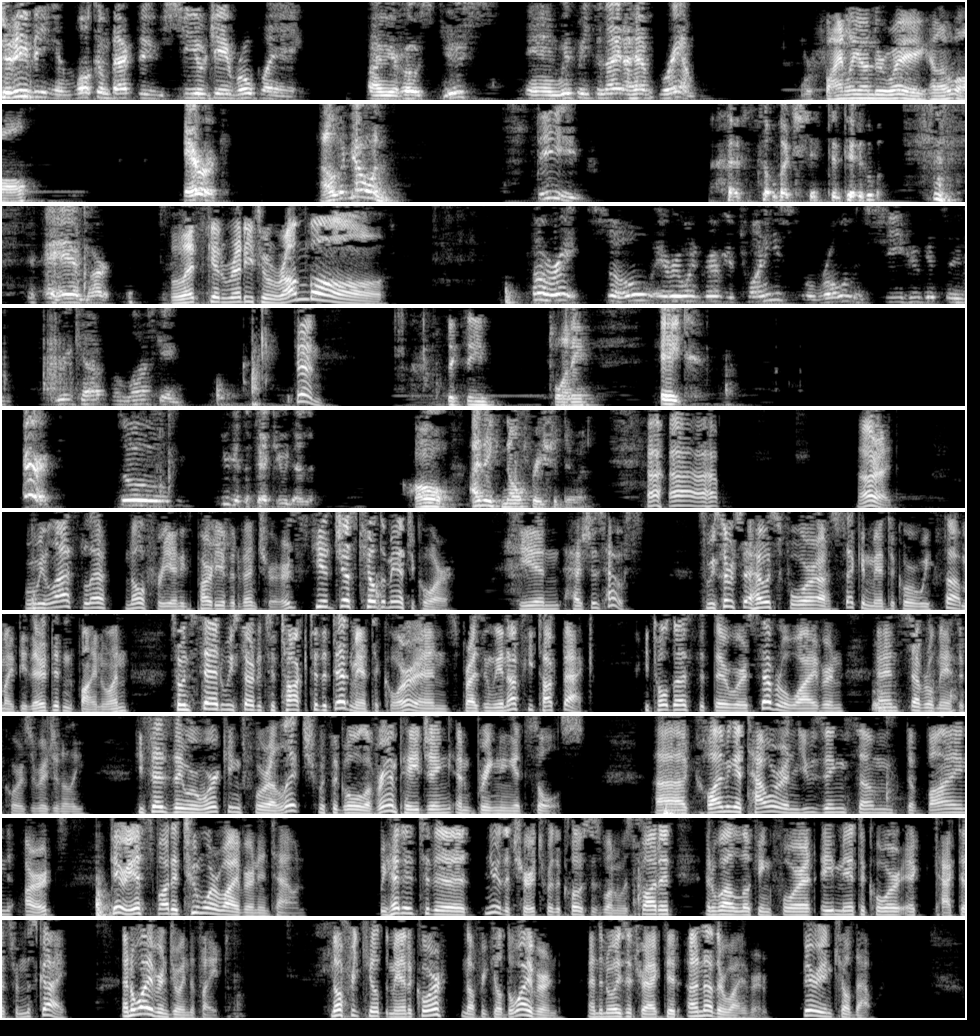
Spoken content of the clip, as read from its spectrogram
Good evening and welcome back to COJ Roleplaying. I'm your host, Goose, and with me tonight I have Graham, We're finally underway. Hello all. Eric, How's it going? Steve, I have so much shit to do. and Mark. Let's get ready to rumble. Alright, so everyone grab your 20s, we'll roll them and see who gets a recap from last game. 10. 16. 20. Eight. Eric, so you get the pick who does it. Oh, I think Nullfree should do it. Alright. When we last left Nullfree and his party of adventurers, he had just killed a manticore. He in Hesh's house. So we searched the house for a second manticore we thought might be there, didn't find one. So instead we started to talk to the dead manticore, and surprisingly enough, he talked back. He told us that there were several wyvern and several manticores originally. He says they were working for a lich with the goal of rampaging and bringing its souls. Uh, climbing a tower and using some divine arts, Darius spotted two more wyvern in town. We headed to the, near the church where the closest one was spotted, and while looking for it, a manticore attacked us from the sky. And a wyvern joined the fight. Nullfree killed the manticore, Nullfree killed the wyvern, and the noise attracted another wyvern. Varian killed that one.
